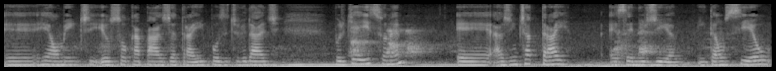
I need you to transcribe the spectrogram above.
é, realmente eu sou capaz de atrair positividade, porque é isso, né? É, a gente atrai essa energia. Então, se eu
